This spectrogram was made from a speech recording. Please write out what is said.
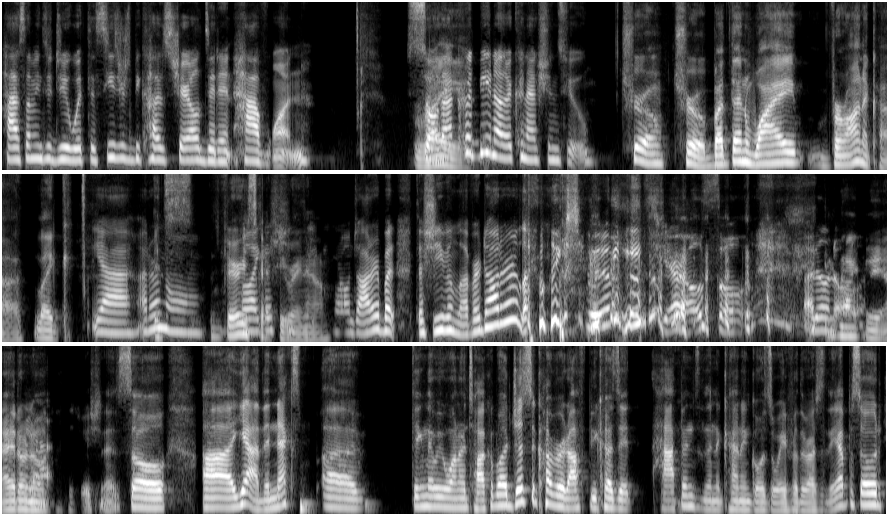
has something to do with the seizures because Cheryl didn't have one. So that could be another connection too. True, true. But then why Veronica? Like Yeah, I don't it's, know. it's very Well, sketchy right now. Her own daughter, but does she even love her daughter? Like, like she literally hates Cheryl. So I don't know. Exactly. I don't know what the situation is. So uh yeah, the next uh thing that we want to talk about, just to cover it off because it happens and then it kind of goes away for the rest of the episode,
